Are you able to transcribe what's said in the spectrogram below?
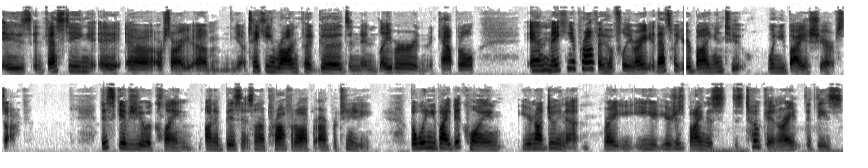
is investing, uh, or sorry, um, you know, taking raw input goods and, and labor and capital, and making a profit. Hopefully, right? That's what you're buying into when you buy a share of stock. This gives you a claim on a business, on a profitable opportunity. But when you buy Bitcoin, you're not doing that, right? You, you're just buying this this token, right? That these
